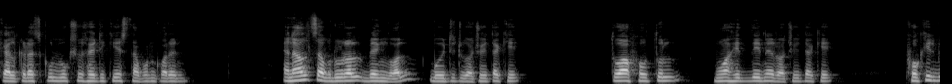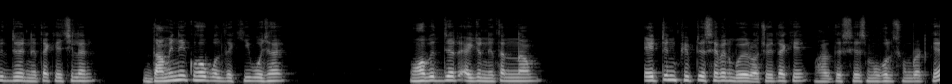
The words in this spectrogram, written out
ক্যালকাটা স্কুল বুক সোসাইটি কে স্থাপন করেন? অ্যানালস অব রুরাল বেঙ্গল বইটির রচয়িতাকে তোয়া ফতুল মুয়াহিদ্দিনের রচয়িতাকে ফকির বিদ্রোহের নেতা কে ছিলেন? দামিনী কোহ বলতে কী বোঝায়? মহাবিদ্রের একজন নেতার নাম? এইটিন ফিফটি সেভেন বইয়ের রচয়িতাকে ভারতের শেষ মুঘল সম্রাটকে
